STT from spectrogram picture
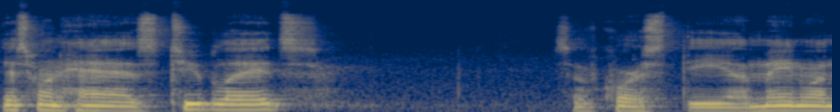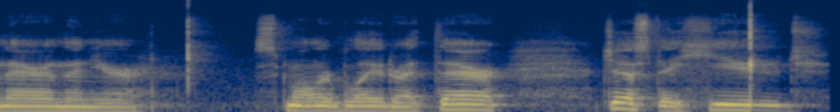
This one has two blades. So of course the uh, main one there and then your smaller blade right there. Just a huge,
